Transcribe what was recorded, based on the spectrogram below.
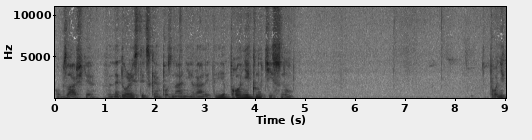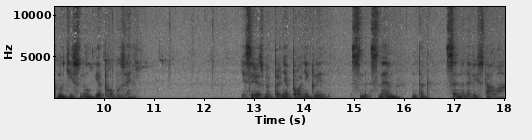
obzvláště v nedualistickém poznání reality, je proniknutí snu. Proniknutí snu je probuzení. Jestliže jsme plně pronikli snem, no tak sen nevystává.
